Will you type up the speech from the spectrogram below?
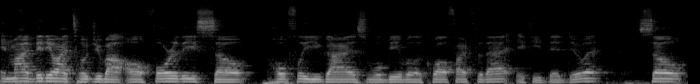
in my video I told you about all four of these, so hopefully you guys will be able to qualify for that if you did do it. So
